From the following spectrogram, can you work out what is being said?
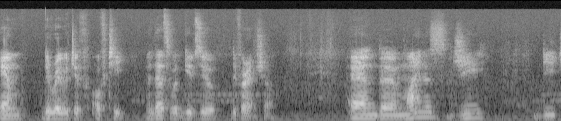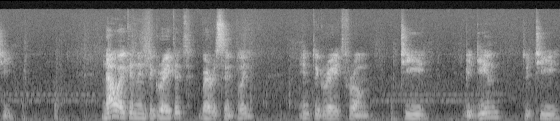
m derivative of t and that's what gives you differential. And uh, minus g dt now I can integrate it very simply. Integrate from t begin to t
